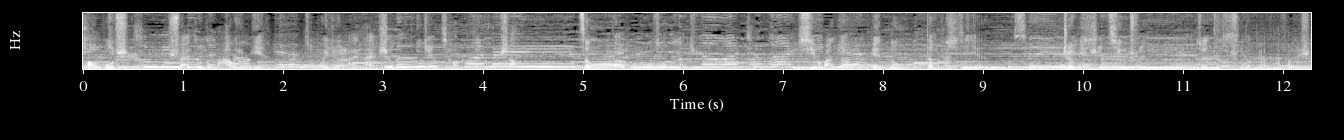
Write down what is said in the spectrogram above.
跑步时甩动的马尾辫总会惹来男生一阵俏皮的口哨，憎恶的无所畏惧，喜欢的便怒目瞪上几眼。这便是青春最特殊的表达方式。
